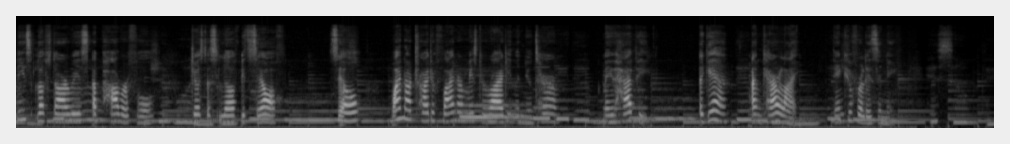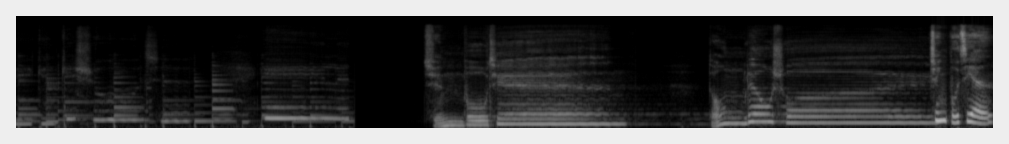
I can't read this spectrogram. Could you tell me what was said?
These love stories are powerful, just as love itself. So, why not try to find our Mr. Right in the new term? May you happy. Again, I'm Caroline. Thank you for listening. 君不见， 东流水。君不见，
